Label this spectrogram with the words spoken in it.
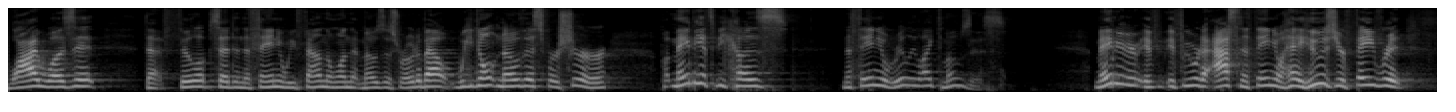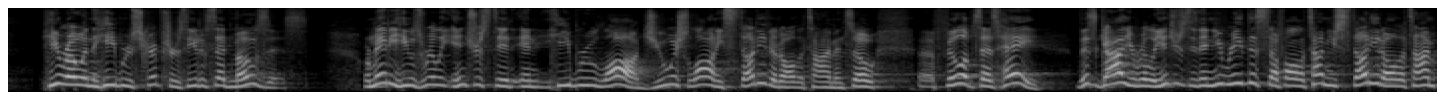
Why was it that Philip said to Nathanael, We found the one that Moses wrote about? We don't know this for sure, but maybe it's because Nathanael really liked Moses. Maybe if, if we were to ask Nathanael, hey, who's your favorite hero in the Hebrew scriptures, he would have said Moses. Or maybe he was really interested in Hebrew law, Jewish law, and he studied it all the time. And so uh, Philip says, hey, this guy you're really interested in, you read this stuff all the time, you study it all the time.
